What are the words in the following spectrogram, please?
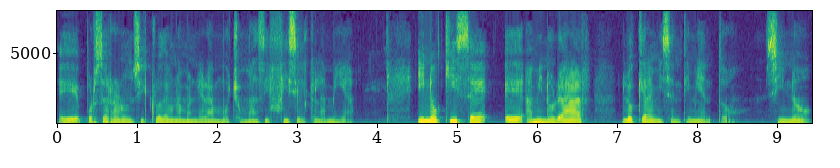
eh, por cerrar un ciclo de una manera mucho más difícil que la mía. Y no quise eh, aminorar lo que era mi sentimiento, sino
